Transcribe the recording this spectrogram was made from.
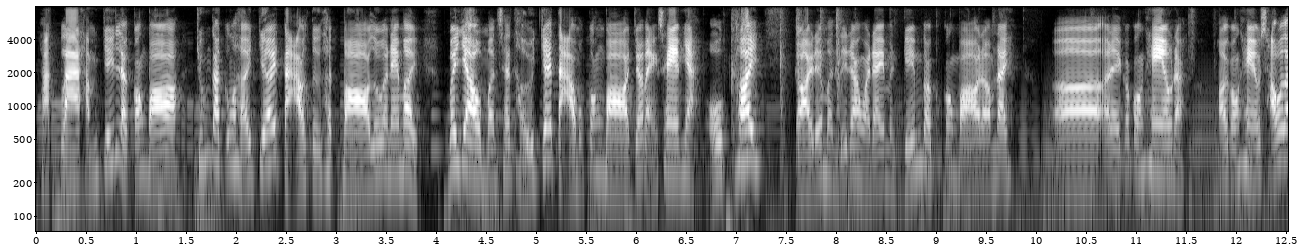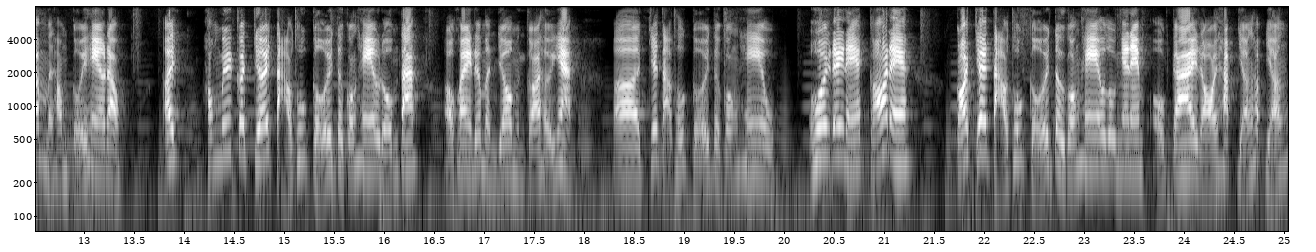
Hoặc là thậm chí là con bò chúng ta cũng có thể chế tạo từ thịt bò luôn anh em ơi. Bây giờ mình sẽ thử chế tạo một con bò cho các bạn xem nha. Ok rồi để mình đi ra ngoài đây mình kiếm coi có con bò nào không đây. Ờ, ở đây có con heo nè. Thôi con heo xấu lắm mình không cưỡi heo đâu. Ấy không biết có chế tạo thú cưỡi từ con heo được không ta? Ờ khoan để mình vô mình coi thử nha. Ờ, chế tạo thú cưỡi từ con heo. Ôi đây nè có nè có chế tạo thú cưỡi từ con heo luôn nha anh em. Ok rồi hấp dẫn hấp dẫn.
